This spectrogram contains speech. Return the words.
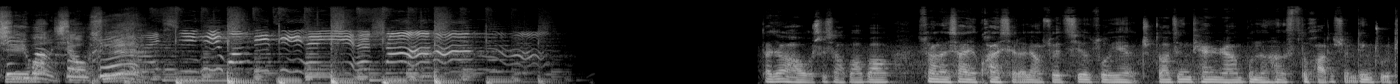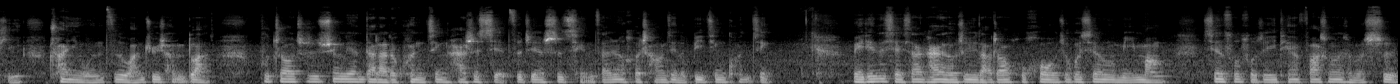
希望小学。希望的田野上。大家好，我是小包包。算了下一块写了两学期的作业，直到今天仍然不能很丝滑的选定主题，串引文字完句成段。不知道这是训练带来的困境，还是写字这件事情在任何场景的必经困境。每天在写下开头这句打招呼后，就会陷入迷茫，先搜索这一天发生了什么事，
